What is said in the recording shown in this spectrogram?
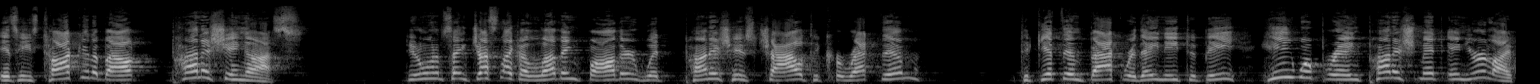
is he's talking about punishing us. Do you know what I'm saying? Just like a loving father would punish his child to correct them, to get them back where they need to be, He will bring punishment in your life.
